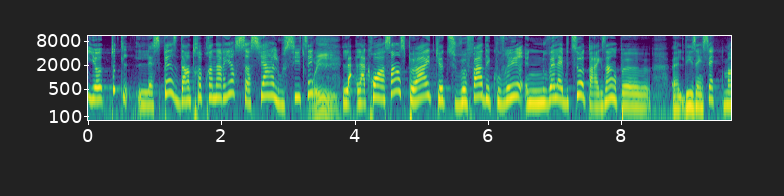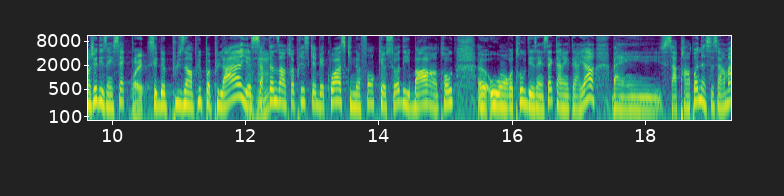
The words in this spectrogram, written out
il y a toute l'espèce d'entrepreneuriat social aussi. tu sais. Oui. La, la croissance peut être que tu veux faire découvrir une nouvelle habitude. Par exemple, euh, euh, des insectes, manger des insectes. Ouais. C'est de plus en plus populaire. Mhm. Il y a certaines entreprises québécoises qui ne font que ça, des bars, entre autres, euh, où on retrouve des insectes à l'intérieur. Ben, ça prend pas nécessairement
